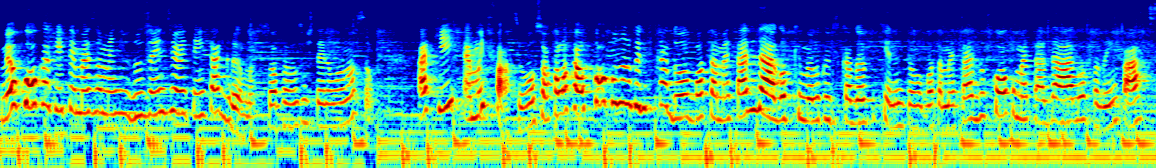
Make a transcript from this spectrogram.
Meu coco aqui tem mais ou menos 280 gramas, só para vocês terem uma noção. Aqui é muito fácil, eu vou só colocar o coco no liquidificador, botar metade da água, porque meu liquidificador é pequeno, então eu vou botar metade do coco, metade da água, fazer em partes.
